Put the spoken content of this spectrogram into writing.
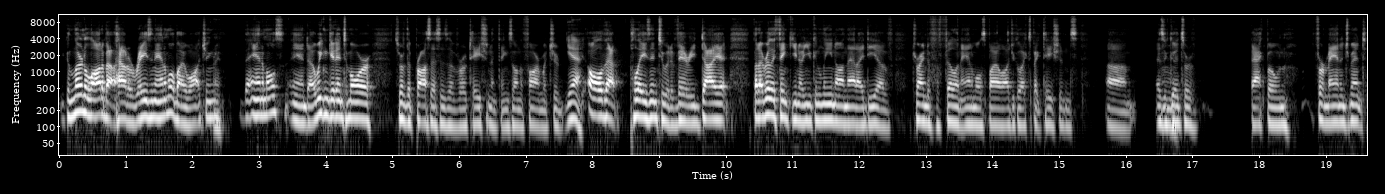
you can learn a lot about how to raise an animal by watching the animals. And uh, we can get into more sort of the processes of rotation and things on the farm which are Yeah. all of that plays into it a varied diet. But i really think you know you can lean on that idea of trying to fulfill an animal's biological expectations um, as a good sort of backbone for management.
